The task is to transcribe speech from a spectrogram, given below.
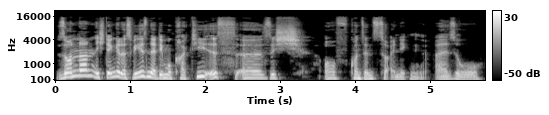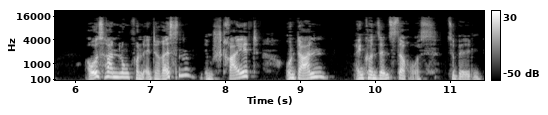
Sondern ich denke, das Wesen der Demokratie ist, äh, sich auf Konsens zu einigen. Also Aushandlung von Interessen im Streit und dann einen Konsens daraus zu bilden.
